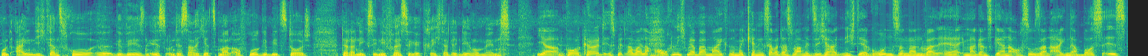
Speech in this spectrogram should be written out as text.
und eigentlich ganz froh äh, gewesen ist, und das sage ich jetzt mal auf Ruhrgebietsdeutsch, da er nichts in die Fresse gekriegt hat in dem Moment. Ja, Paul Carrot ist mittlerweile auch nicht mehr bei the Mechanics, aber das war mit Sicherheit nicht der Grund, sondern weil er immer ganz gerne auch so sein eigener Boss ist.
